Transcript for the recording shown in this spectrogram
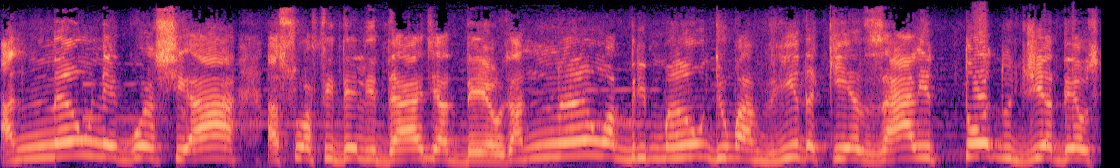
a não negociar a sua fidelidade a Deus, a não abrir mão de uma vida que exale todo dia Deus.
